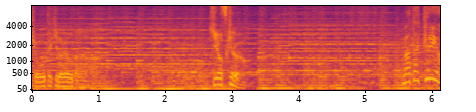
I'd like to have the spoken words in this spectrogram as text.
強敵のようだな。気をつけろよ。また来るよ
